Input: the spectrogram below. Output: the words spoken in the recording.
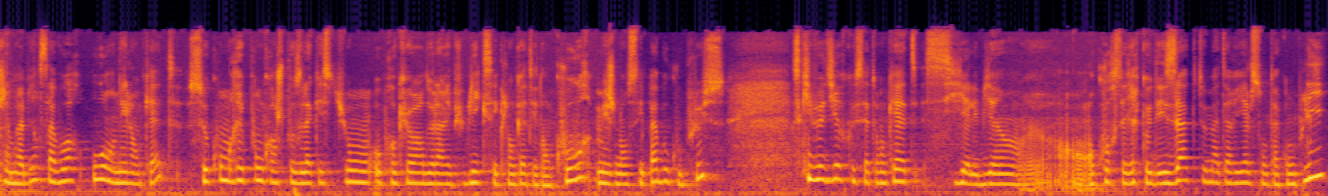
J'aimerais bien savoir où en est l'enquête. Ce qu'on me répond quand je pose la question au procureur de la République, c'est que l'enquête est en cours, mais je n'en sais pas beaucoup plus. Ce qui veut dire que cette enquête, si elle est bien euh, en cours, c'est-à-dire que des actes matériels sont accomplis,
